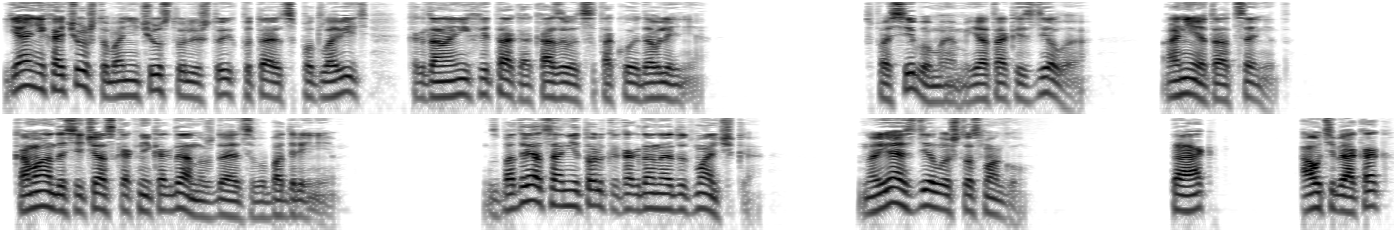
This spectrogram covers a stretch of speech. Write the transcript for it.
Я не хочу, чтобы они чувствовали, что их пытаются подловить, когда на них и так оказывается такое давление. Спасибо, мэм, я так и сделаю. Они это оценят. Команда сейчас как никогда нуждается в ободрении. Взбодрятся они только, когда найдут мальчика. Но я сделаю, что смогу. Так. А у тебя как?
